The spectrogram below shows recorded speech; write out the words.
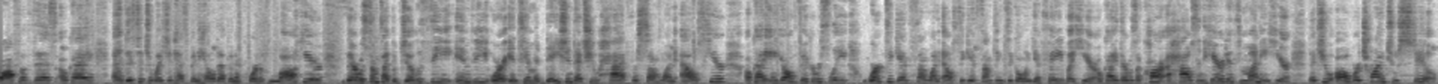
off of this okay? And this situation has been held up in a court of law here. There was some type of jealousy envy or intimidation that you had for someone else here okay? And y'all vigorously worked against someone else to get something to go in your favor here okay? There was a car a house inheritance money here that you all were trying to steal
